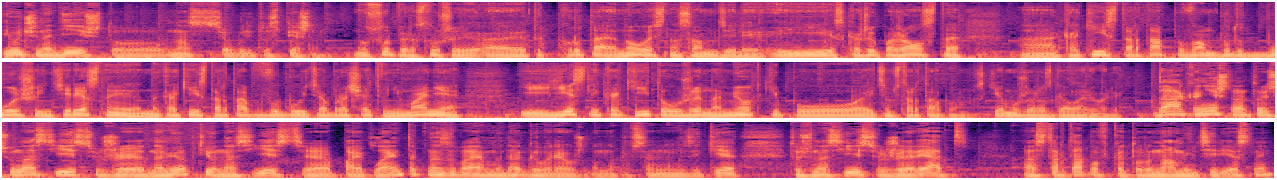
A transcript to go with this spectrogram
и очень надеюсь, что у нас все будет успешно. Ну супер, слушай, а это крутая новость на самом деле. И скажи, пожалуйста, какие стартапы вам будут больше интересны, на какие стартапы вы будете обращать внимание, и есть ли какие-то уже наметки по этим стартапам? С кем уже разговаривали? Да, конечно, то есть у нас есть уже наметки, у нас есть pipeline так называемый, да, говоря уже там на профессиональном языке, то есть у нас есть уже ряд а, стартапов, которые нам интересны,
